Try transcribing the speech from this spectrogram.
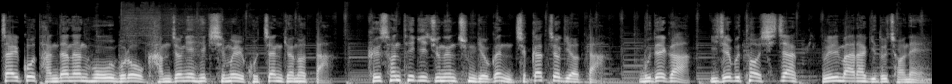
짧고 단단한 호흡으로 감정의 핵심을 곧장 겨눴다. 그 선택이 주는 충격은 즉각적이었다. 무대가 이제부터 시작을 말하기도 전에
